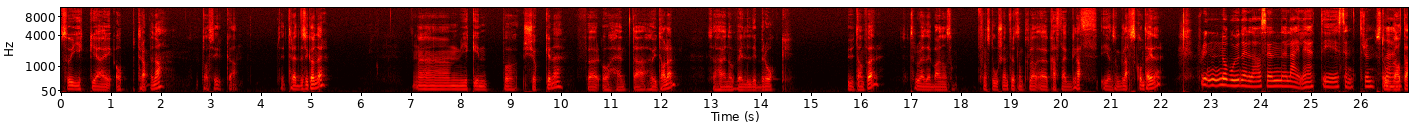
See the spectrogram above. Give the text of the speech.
Så gikk jeg opp trappene. Det ca. 30 sekunder. Ehm, gikk inn på kjøkkenet for å hente høyttaleren. Så har jeg noe veldig bråk utenfor. Så tror jeg det er bare noen som, fra storsenteret som eh, kaster glass i en sånn glasscontainer. Fordi nå bor jo dere da hos en leilighet i sentrum. så det er- Storgata.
